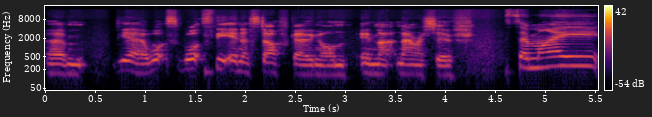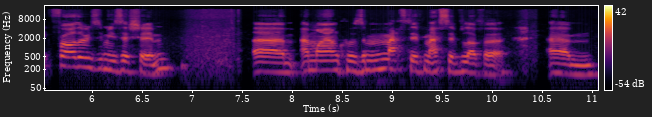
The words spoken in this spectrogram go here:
um, yeah, what's what's the inner stuff going on in that narrative? So my father is a musician, um, and my uncle is a massive, massive lover. Um,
